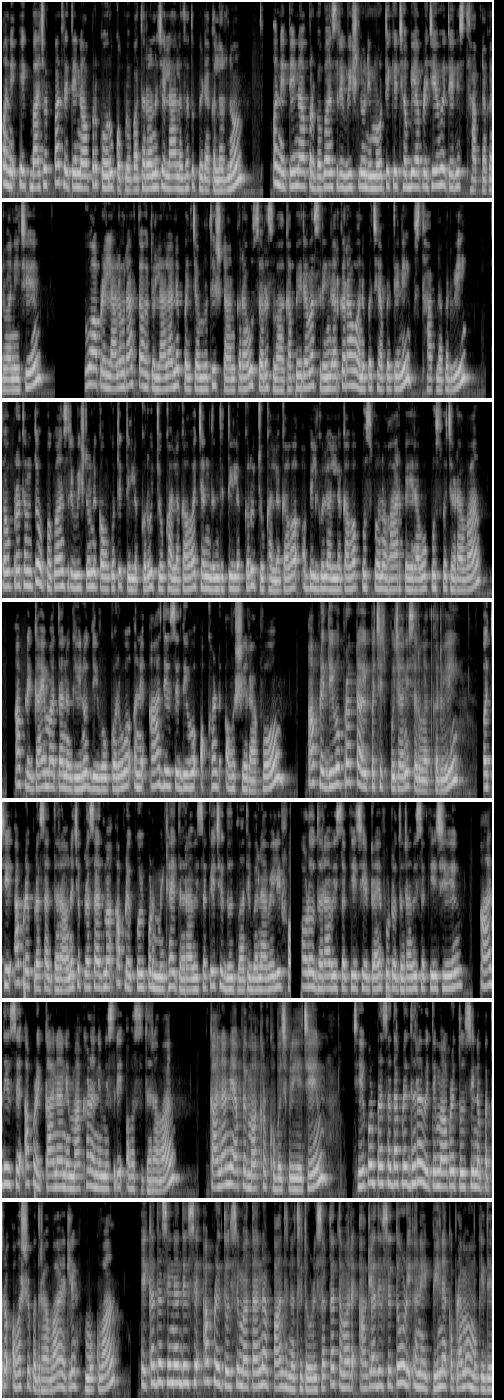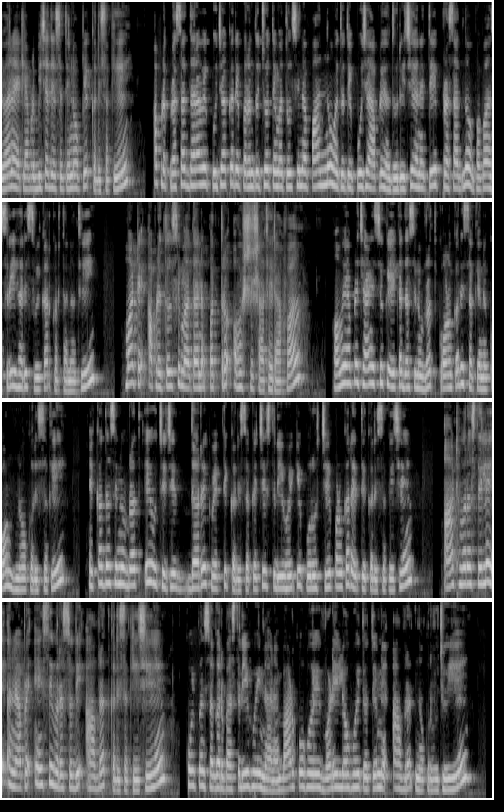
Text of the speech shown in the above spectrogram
અને એક બાજોટ પાથરી તેના ઉપર કોરું કપડું પાથરવાનું છે, લાલ અથવા તો પીળા કલરનો. અને તેના ઉપર ભગવાન શ્રી વિષ્ણુની મૂર્તિ કે છબી આપણે જે હોય તેની સ્થાપના કરવાની છે. જો આપણે લાલો રાખતા હોય તો લાલાને પંચામૃતથી સ્નાન કરાવવું, સરસ વાઘા પહેરાવા શ્રૃંગાર કરાવો અને પછી આપણે તેની સ્થાપના કરવી. સૌ પ્રથમ તો ભગવાન શ્રી વિષ્ણુને કંકુથી તિલક કરવું, ચોખા લગાવવા, ચંદનથી તિલક કરવું, ચોખા લગાવવા, અબિલ ગુલાલ લગાવવા, પુષ્પોનો હાર પહેરાવો, પુષ્પ ચડાવવા આપણે ગાય માતાના ઘીનો દીવો કરવો અને આ દિવસે દીવો અખંડ અવશ્ય રાખવો. આપણે દીવો પ્રગટાવી પછી જ પૂજાની શરૂઆત કરવી. પછી આપણે પ્રસાદ ધરાવવાનો છે. પ્રસાદમાં આપણે કોઈ પણ મીઠાઈ ધરાવી શકીએ છીએ. દૂધમાંથી બનાવેલી ફળો ધરાવી શકીએ છીએ. ડ્રાયફ્રૂટો ધરાવી શકીએ છીએ. આ દિવસે આપણે કાનાને માખણ અને મિશ્રી અવશ્ય ધરાવવા. કાનાને આપણે માખણ ખૂબ જ પ્રિય છે. જે પણ પ્રસાદ આપણે ધરાવીએ તેમાં આપણે તુલસીના પત્ર અવશ્ય પધરાવવા એટલે મૂકવા. એકાદશીના દિવસે આપણે તુલસી માતાના પાંદ નથી તોડી શકતા. તમારે આગલા દિવસે તોડી અને એક ભીના કપડામાં મૂકી દેવાના એટલે આપણે બીજા દિવસે તેનો ઉપયોગ કરી શકીએ. આપણે પ્રસાદ ધરાવી પૂજા કરીએ, પરંતુ જો તેમાં તુલસીના પાન ન હોય તો તે પૂજા આપણી અધૂરી છે અને તે પ્રસાદનો ભગવાન શ્રી હરિ સ્વીકાર કરતા નથી. માટે આપણે તુલસી માતાના પત્ર અવશ્ય સાથે રાખવા. હવે આપણે જાણીશું કે એકાદશીનું વ્રત કોણ કરી શકે અને કોણ ન કરી શકે. એકાદશીનું વ્રત એવું છે જે દરેક વ્યક્તિ કરી શકે છે. સ્ત્રી હોય કે પુરુષ જે પણ કરે તે કરી શકે છે. આઠ વર્ષથી લઈ અને આપણે એંસી વર્ષ સુધી આ વ્રત કરી શકીએ છીએ. કોઈ પણ સગર્ભા સ્ત્રી હોય, નાના બાળકો હોય, વડીલો હોય તો તેમને આ વ્રત ન કરવું જોઈએ.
